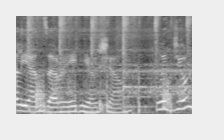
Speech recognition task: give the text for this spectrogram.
Alleanza Radio Show with Joe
